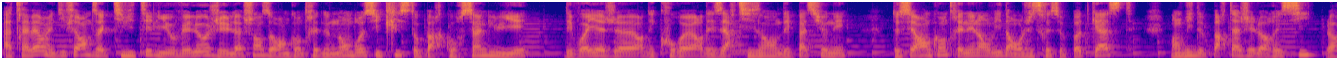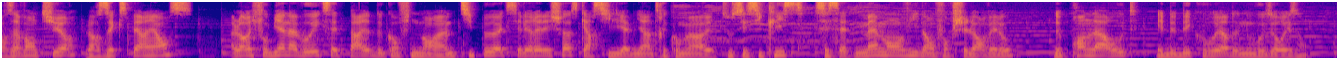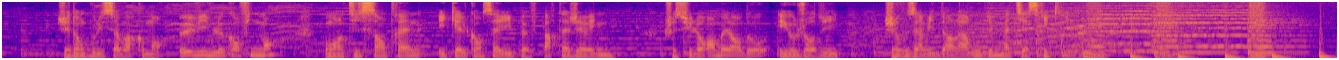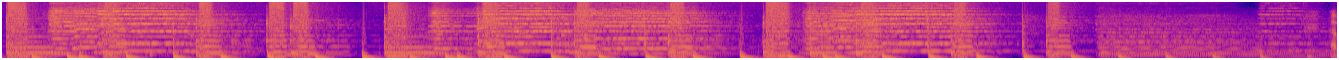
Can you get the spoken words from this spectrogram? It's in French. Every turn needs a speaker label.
Speaker 1: À travers mes différentes activités liées au vélo, j'ai eu la chance de rencontrer de nombreux cyclistes au parcours singulier, des voyageurs, des coureurs, des artisans, des passionnés. De ces rencontres est née l'envie d'enregistrer ce podcast, envie de partager leurs récits, leurs aventures, leurs expériences. Alors il faut bien avouer que cette période de confinement a un petit peu accéléré les choses car s'il y a bien un trait commun avec tous ces cyclistes, c'est cette même envie d'enfourcher leur vélo, de prendre la route et de découvrir de nouveaux horizons. J'ai donc voulu savoir comment eux vivent le confinement, comment ils s'entraînent et quels conseils ils peuvent partager avec nous. Je suis Laurent Bellando et aujourd'hui, je vous invite dans la route de Mathias Ricky.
